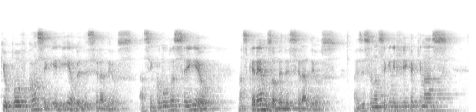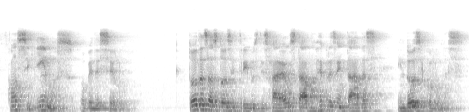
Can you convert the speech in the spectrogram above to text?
que o povo conseguiria obedecer a Deus, assim como você e eu. Nós queremos obedecer a Deus, mas isso não significa que nós conseguimos obedecê-lo. Todas as doze tribos de Israel estavam representadas em doze colunas.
